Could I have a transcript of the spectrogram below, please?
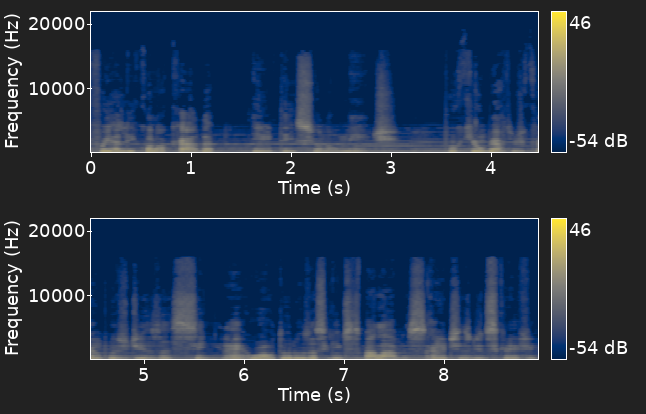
foi ali colocada intencionalmente. Porque Humberto de Campos diz assim, né? o autor usa as seguintes palavras antes de descrever.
